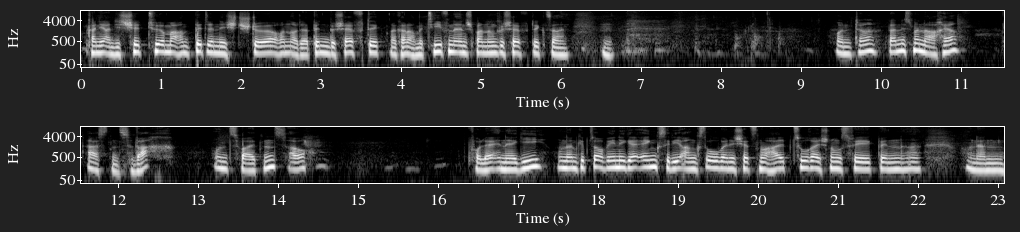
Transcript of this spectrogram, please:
man kann ja an die Tür machen, bitte nicht stören oder bin beschäftigt. Man kann auch mit tiefen Entspannung beschäftigt sein. Hm. Und äh, dann ist man nachher erstens wach und zweitens auch voller Energie und dann gibt es auch weniger Ängste, die Angst, oh, wenn ich jetzt nur halb zurechnungsfähig bin äh, und dann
